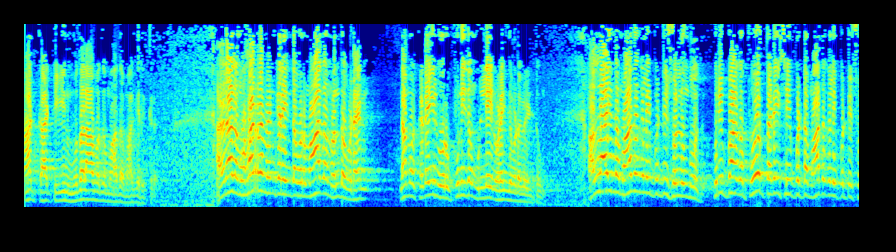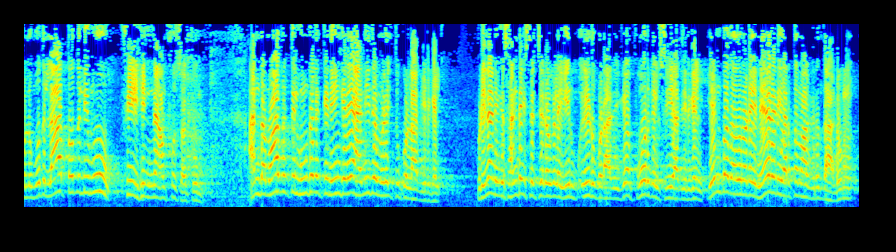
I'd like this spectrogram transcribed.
நாட்காட்டியின் முதலாவது மாதமாக இருக்கிறது. அதனால முஹர்ரம் என்கிற இந்த ஒரு மாதம் வந்தவுடன் நமக்கிடையில் ஒரு புனிதம் உள்ளே நுழைந்து விட வேண்டும். அல்லாஹ் இந்த மாதங்களை பற்றி சொல்லும்போது குறிப்பாக போர் தடை செய்யப்பட்ட மாதங்களை பற்றி சொல்லும்போது லா தொதுலிமு ஃபீஹின்ன அந்த மாதத்தில் உங்களுக்கு நீங்களே அநீதம் விளைத்துக் கொள்ளாதீர்கள். அப்படின்னா நீங்க சண்டை சச்சரவுகளை ஈடு- ஈடுபடாதீங்க போர்கள் செய்யாதீர்கள் என்பது அதனுடைய நேரடி அர்த்தமாக இருந்தாலும்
